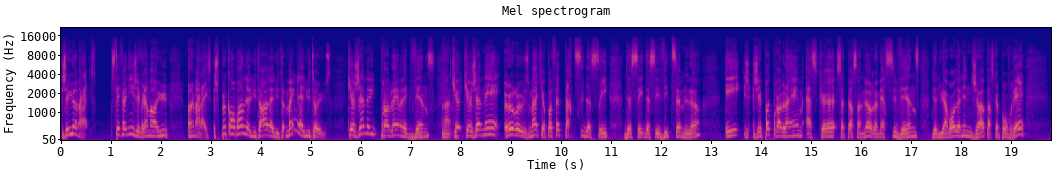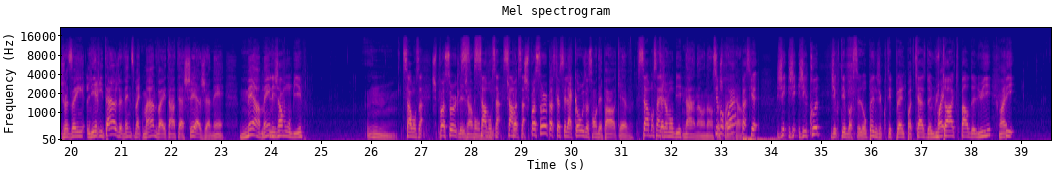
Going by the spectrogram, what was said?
J'ai eu un malaise. Stéphanie, j'ai vraiment eu un malaise. Je peux comprendre le lutteur, la lutteuse, même la lutteuse, qui a jamais eu de problème avec Vince, Ouais. qui, a, qui a jamais, heureusement, qui a pas fait partie de ces, de ces, de ces victimes-là. Et j'ai pas de problème à ce que cette personne-là remercie Vince de lui avoir donné une job, parce que pour vrai, je veux dire, l'héritage de Vince McMahon va être entaché à jamais. Mais en même Les gens vont oublier. Hmm. 100%. je suis pas sûr que les gens vont 100%, oublier. Je suis pas- 100%. Je suis pas sûr parce que c'est la cause de son départ, Kev. 100% les gens vont oublier. Non, non, non. Pas pourquoi? Parce que j'écoute, j'ai écouté Boston Open, j'ai écouté plein de podcasts de lutteurs qui parlent de lui. Puis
